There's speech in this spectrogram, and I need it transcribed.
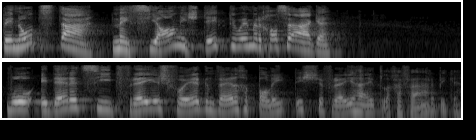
benutzt den messianischen Titel, wie man sagen kann, wo in dieser Zeit frei ist von irgendwelchen politischen, freiheitlichen Färbungen.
